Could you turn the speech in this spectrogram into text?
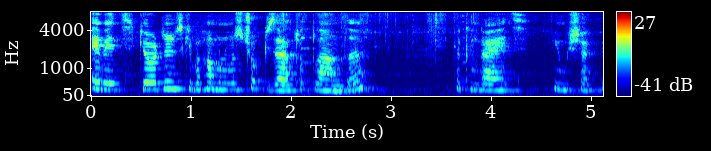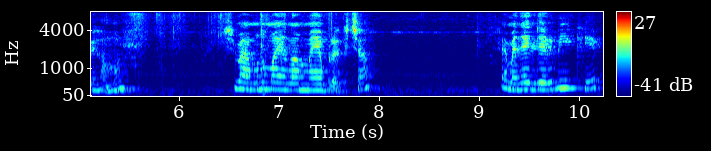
Evet, gördüğünüz gibi hamurumuz çok güzel toplandı. Bakın gayet yumuşak bir hamur. Şimdi ben bunu mayalanmaya bırakacağım. Hemen ellerimi yıkayıp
